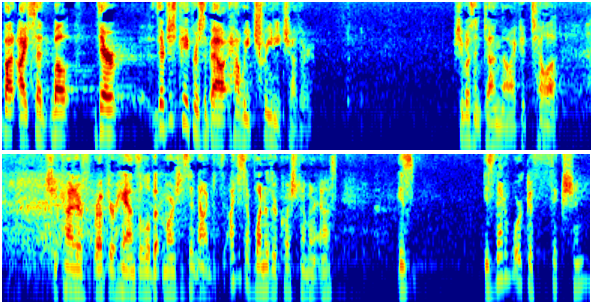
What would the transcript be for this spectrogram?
But I said, well, they're, they're just papers about how we treat each other. She wasn't done though, I could tell her. She kind of rubbed her hands a little bit more and she said, now, I just have one other question I want to ask. Is, is that a work of fiction?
